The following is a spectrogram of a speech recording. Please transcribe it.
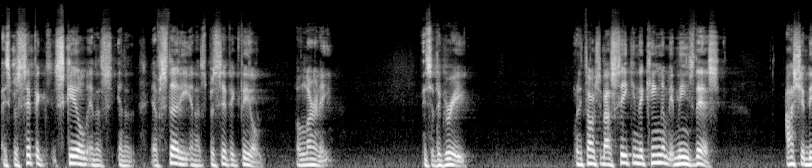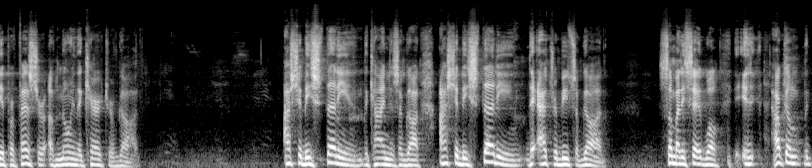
a specific skill in a, in a, of study in a specific field of learning. It's a degree. When he talks about seeking the kingdom, it means this I should be a professor of knowing the character of God. I should be studying the kindness of God. I should be studying the attributes of God. Somebody said, well, how come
